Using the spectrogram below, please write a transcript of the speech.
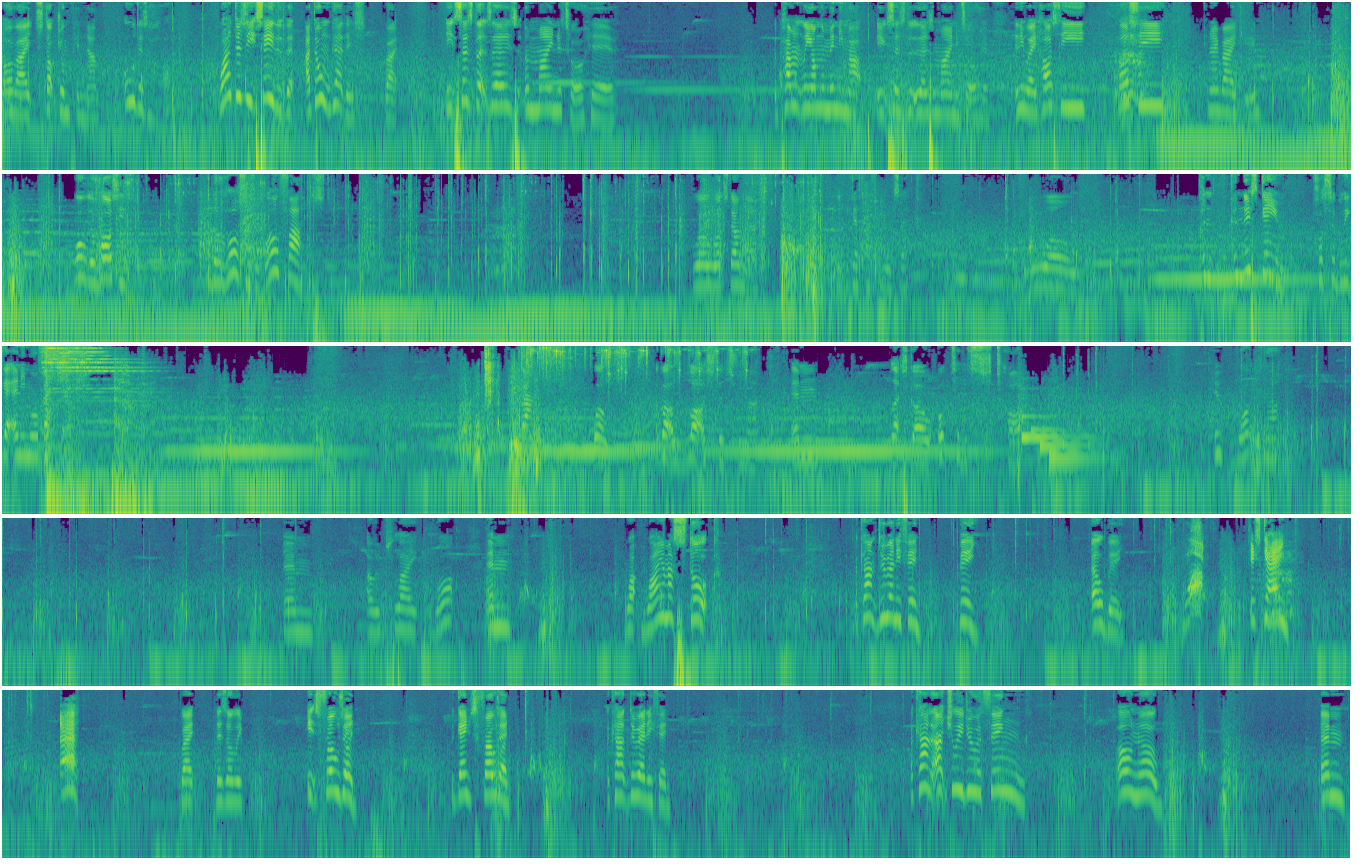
Alright, stop jumping now. Oh, there's a heart. Why does it say that, that? I don't get this. Right. It says that there's a Minotaur here. Apparently on the mini-map, it says that there's a Minotaur here. Anyway, Horsey, Horsey, can I ride you? Whoa, the horses, the horses are well fast. Whoa, what's down there? Let me get off you a sec. Whoa. Can, can this game possibly get any more better? Bang. Whoa. I got a lot of studs from that. Let's go up to the top. Who, what is that? Um, I reply, what? Um, what, why am I stuck? I can't do anything. B. LB. What? This game? Ah! Right, there's only... It's frozen. The game's frozen. I can't do anything. I can't actually do a thing. Oh no. Um.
